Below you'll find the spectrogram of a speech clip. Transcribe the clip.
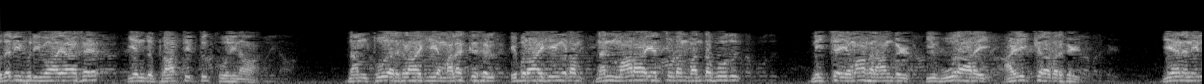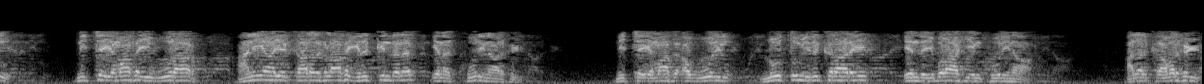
உதவி புரிவாயாக என்று பிரார்த்தித்து கூறினார். நம் தூதர்களாகிய மலக்குகள் இப்ராஹிமிடம் நன்மாராயத்துடன் வந்தபோது நிச்சயமாக நாங்கள் இவ்வூராரை அழிக்கிறவர்கள். ஏனெனில் நிச்சயமாக இவ்வூரார் அநியாயக்காரர்களாக இருக்கின்றனர் என கூறினார்கள். நிச்சயமாக அவ்வூரில் லூத்தும் இருக்கிறாரே என்று இப்ராஹிம் கூறினார். அதற்கு அவர்கள்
